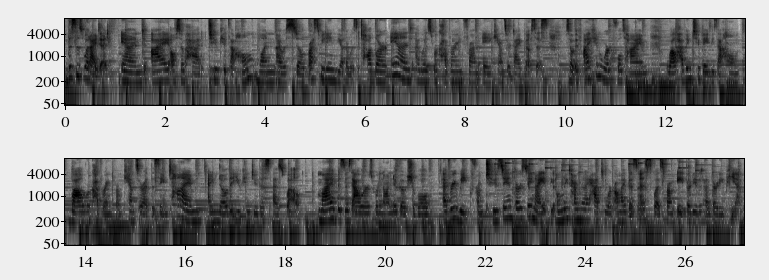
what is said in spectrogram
this is what I did. And I also had two kids at home. One I was still breastfeeding, the other was a toddler, and I was recovering from a cancer diagnosis. So if I can work full time while having two babies at home, while recovering from cancer at the same time, I know that you can do this as well. My business hours were non negotiable. Every week from Tuesday and Thursday night, the only time that I had to work on my business was from 8:30 to 10:30 p.m.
